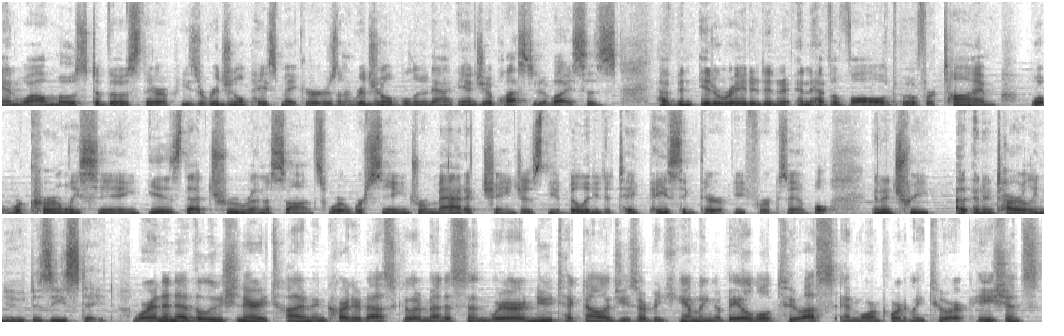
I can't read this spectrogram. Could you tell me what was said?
And while most of those therapies, original pacemakers and original balloon angioplasty devices, have been iterated and, have evolved over time, what we're currently seeing is that true renaissance where we're seeing dramatic changes, the ability to take pacing therapy, for example, and treat an entirely new disease state. We're in an evolutionary time in cardiovascular medicine where new technologies are becoming available to us and more importantly to our patients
